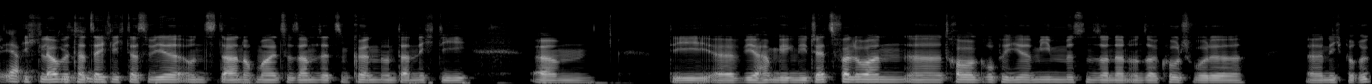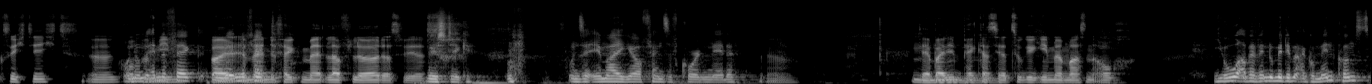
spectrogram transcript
Ja, ich glaube tatsächlich, dass wir uns da nochmal zusammensetzen können und dann nicht die, ähm, die, äh, wir haben gegen die Jets verloren, äh, Trauergruppe hier mimen müssen, sondern unser Coach wurde äh, nicht berücksichtigt, äh, Gruppe mimen, Endeffekt- im weil im Endeffekt- Endeffekt Matt LaFleur das wird. Richtig. Unser ehemaliger Offensive Coordinator. Ja. Der bei den Packers ja zugegebenermaßen auch Jo, aber wenn du mit dem Argument kommst,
